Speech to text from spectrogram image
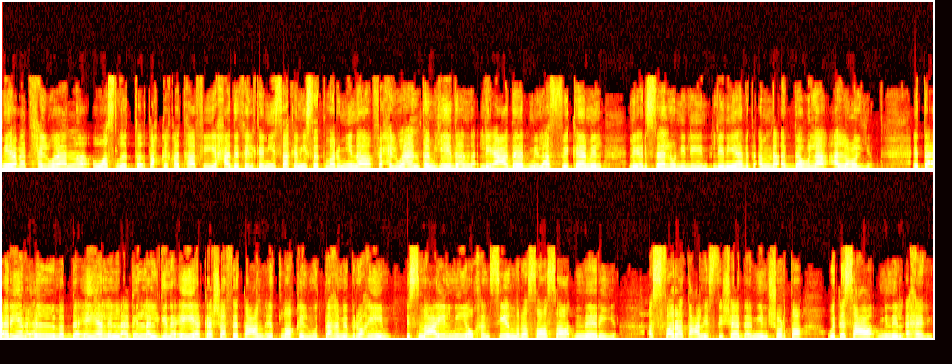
نيابة حلوان وصلت تحقيقاتها في حادث الكنيسة كنيسة مرمينا في حلوان تمهيدا لإعداد ملف كامل لإرساله لنيابة أمن الدولة العليا. التقارير المبدئية للأدلة الجنائية كشفت عن إطلاق المتهم إبراهيم إسماعيل 150 رصاصة نارية. أسفرت عن استشهاد أمين شرطة وتسعة من الأهالي.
